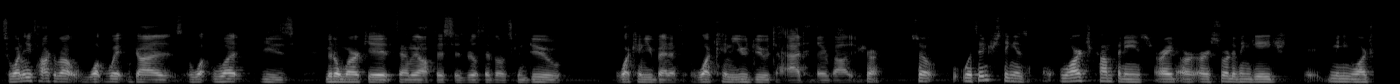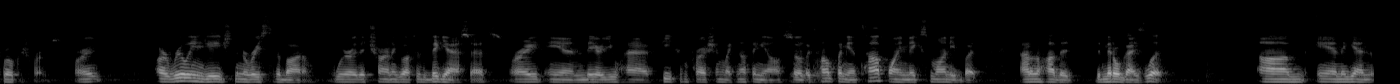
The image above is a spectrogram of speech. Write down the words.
So why don't you talk about what guys, what what these middle market family offices, real estate developers can do? What can you benefit? What can you do to add to their value? Sure. So what's interesting is large companies, right, are, are sort of engaged, meaning large brokerage firms, right, are really engaged in a race to the bottom, where they're trying to go after the big assets, right, and there you have fee compression like nothing else. So the Mhm. company on top line makes money, but I don't know how the, the middle guys live. Um, and again,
